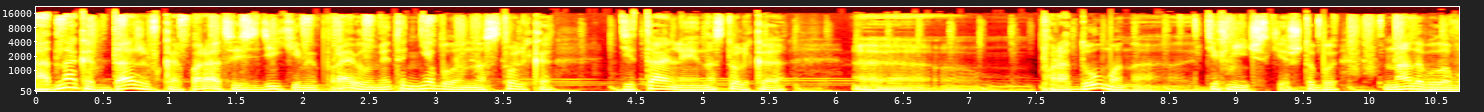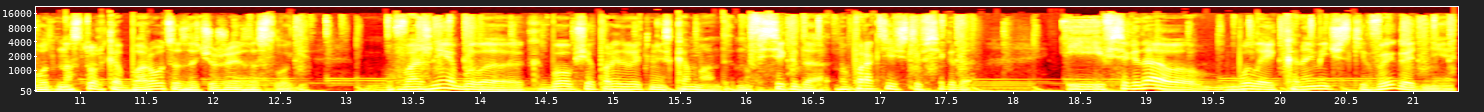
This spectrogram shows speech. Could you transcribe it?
Однако даже в корпорации с дикими правилами это не было настолько детально и настолько э, продумано технически, чтобы надо было вот настолько бороться за чужие заслуги. Важнее было как бы общая производительность команды. Ну, всегда. Ну, практически всегда. И всегда было экономически выгоднее,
